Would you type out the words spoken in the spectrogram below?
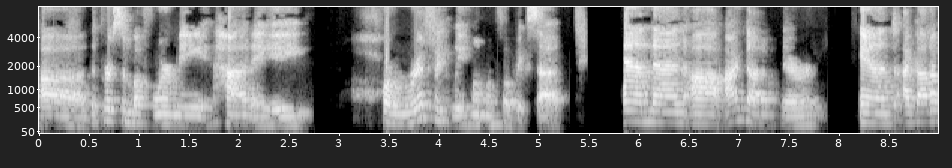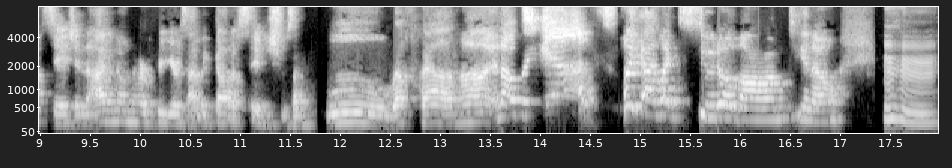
uh, the person before me had a horrifically homophobic set. And then uh, I got up there and I got off stage and I've known her for years. I like got off stage and she was like, ooh, rough crowd, huh? And I was like, yes! Like I like pseudo bombed, you know? Mm-hmm.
